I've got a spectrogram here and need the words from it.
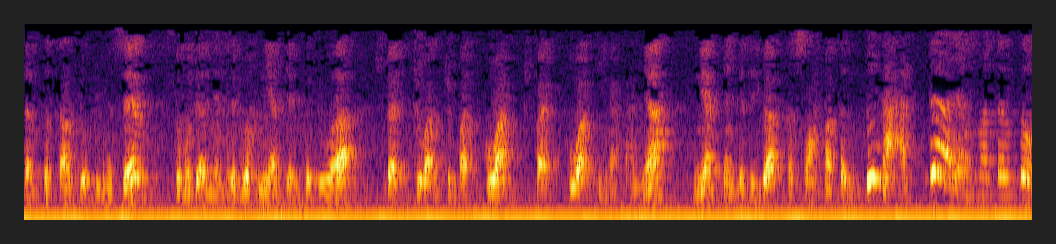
dan kekal di Mesir. Kemudian yang kedua, niat yang kedua, supaya cepat cepat kuat, supaya kuat ingatannya. Niat yang ketiga, keselamatan. Itu tak ada yang semacam itu.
